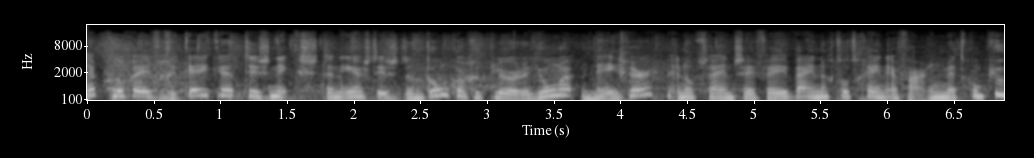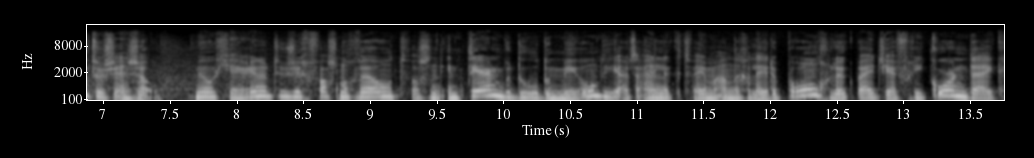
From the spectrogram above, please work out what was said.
Heb nog even gekeken, het is niks. Ten eerste is het een donker gekleurde jongen, neger... en op zijn cv weinig tot geen ervaring met computers en zo. Mailtje herinnert u zich vast nog wel. Het was een intern bedoelde mail... die uiteindelijk twee maanden geleden per ongeluk... bij Jeffrey Korndijk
